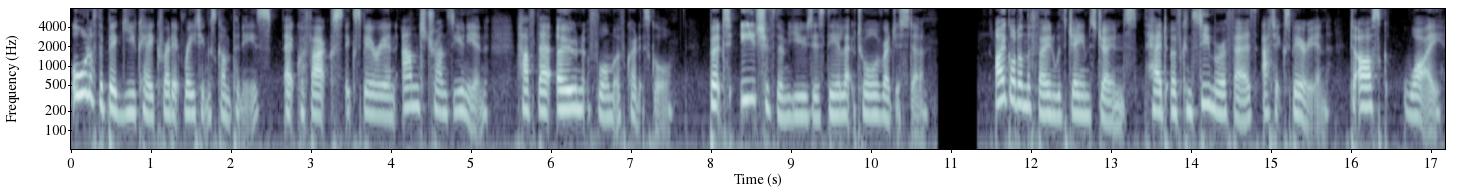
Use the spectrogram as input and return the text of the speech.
all of the big UK credit ratings companies, Equifax, Experian, and TransUnion, have their own form of credit score. But each of them uses the electoral register. I got on the phone with James Jones, head of consumer affairs at Experian, to ask why.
